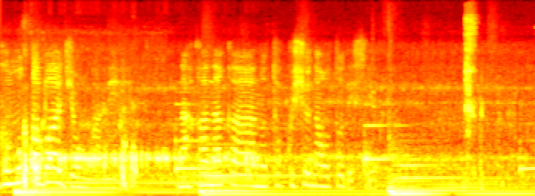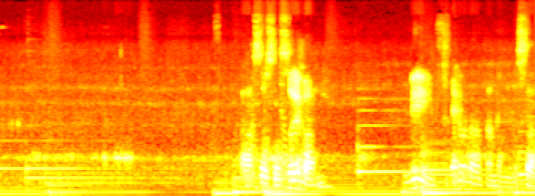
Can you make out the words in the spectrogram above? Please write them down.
くぐもったバージョンがね、なかなかあの特殊な音ですよ。あ、そうそう、そういえば、メイン聞きたいことあったんだけどさ、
